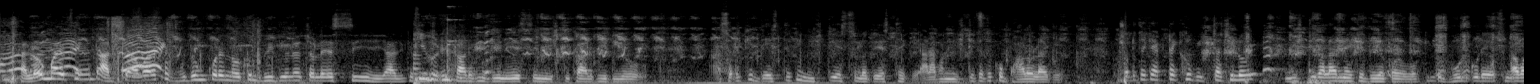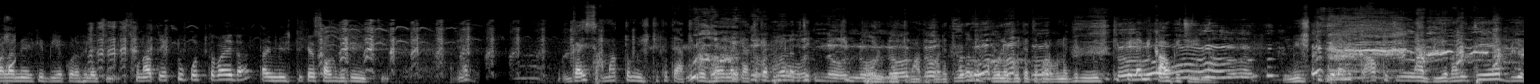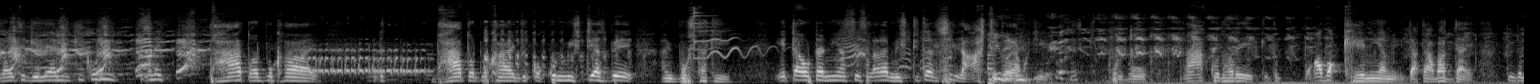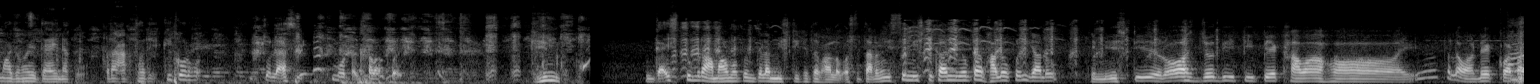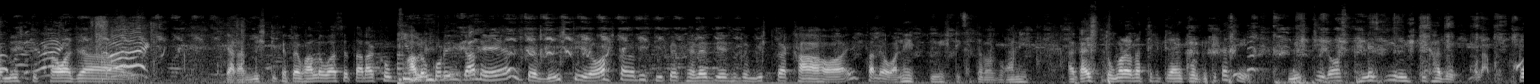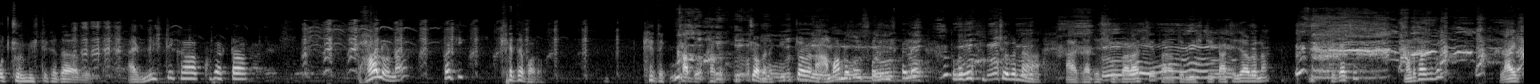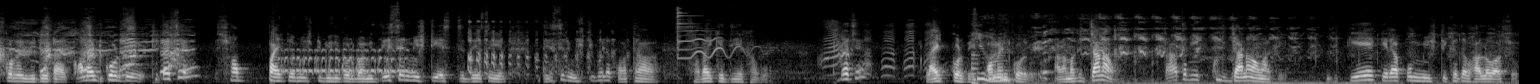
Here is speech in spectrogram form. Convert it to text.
Hello my friend আজকে আবার একটা গুদুম করে নতুন ভিডিও নিয়ে চলে এসেছি। আজকে মিষ্টি কার? ভিডিও নিয়ে এসেছি মিষ্টি কার ভিডিও আসলে কি দেশ থেকে মিষ্টি এসেছিল দেশ থেকে? আর আমার মিষ্টি খেতে খুব ভালো লাগে। ছোটো থেকে একটা খুব ইচ্ছা ছিল মিষ্টিওয়ালা মেয়েকে বিয়ে করব। কিন্তু ভুল করে সোনাওয়ালা মেয়েকে বিয়ে করে ফেলেছি। সোনা তো একটু পড়তে পারি না তাই মিষ্টিকে সব দিতে দিচ্ছি। গাইস আমার তো মিষ্টি খেতে এতটা ভালো লাগে এতটা ভালো লাগে বলব তোমাদের তোমাদের বলে বোঝাতে পারব না যে মিষ্টি পেলে আমি কাউকে চিনি না। মিষ্টি পেলে আমি কাউকে চিনি না। বিয়ে বাড়িতে বিয়ে বাড়িতে গেলে আমি কি করি? মানে ভাত অল্প খাই। ভাত অল্প খাই, যে কখন মিষ্টি আসবে, আমি বসে থাকি। এটা ওটা নিয়ে আসছে সালারা মিষ্টিটা সে লাস্টে দেয় আমাকে। বলব রাগও ধরে, কিন্তু আবার খেয়ে নিই আমি, যাতে আবার দেয়। কিন্তু মাঝে মাঝে দেয় না রাগ ধরে। কী করব? চলে আসি, মোটা খারাপ হয় কিন্তু গাইস তোমরা আমার মতন যারা মিষ্টি খেতে ভালোবাসো তারা নিশ্চয়ই মিষ্টি খাওয়ার নিয়মটা ভালো করে জানো যে মিষ্টির রস যদি টিপে খাওয়া হয় তাহলে অনেক কটা মিষ্টি খাওয়া যায়। যারা মিষ্টি খেতে ভালোবাসে তারা খুব ভালো করেই জানে যে মিষ্টি রসটা যদি টিপে ফেলে দিয়ে শুধু মিষ্টিটা খাওয়া হয় তাহলে অনেক মিষ্টি খেতে পারবে অনেক। আর গাইস তোমরা এবার থেকে ট্রাই করবে ঠিক আছে? মিষ্টি রস ফেলে দিয়ে মিষ্টি খাবে প্রচুর মিষ্টি খেতে হবে আর মিষ্টি খাওয়া খুব একটা ভালো না বাকি খেতে পারো। খেতে খাবে খাবে, কিচ্ছু হবে না, কিচ্ছু হবে না। আমার মতো শরীর খেলে তোমাদের কিচ্ছু হবে না। আর যাদের সুগার আছে, তারা তো মিষ্টি কাছে যাবে না। ঠিক আছে? মনে থাকবে? লাইক করবে ভিডিওটায় কমেন্ট করবে, ঠিক আছে? সবাইকে মিষ্টি বিলি করব আমি। দেশের মিষ্টি এসছে, দেশের দেশের মিষ্টি বলে কথা সবাইকে দিয়ে খাব। ঠিক আছে? লাইক করবে কমেন্ট করবে। আর আমাকে জানাও, তাড়াতাড়ি এক্ষুনি জানাও আমাকে কে কীরকম মিষ্টি খেতে ভালোবাসো।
